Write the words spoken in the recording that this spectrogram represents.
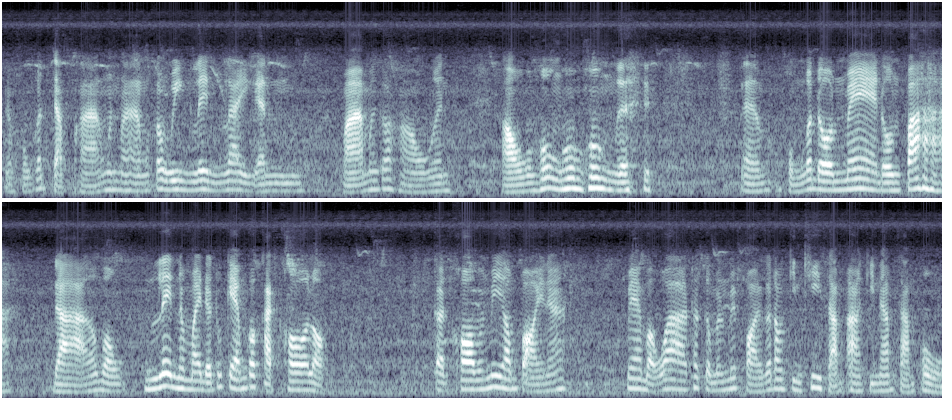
เดี๋ยวผมก็จับหางมันมา มันก็วิ่งเล่นไล่กัน หมามันก็เห่ากันเห่าห้องห้องห้องเลยแต่ผมก็โดนแม่โดนป้า ด่าเขาบอกเล่นทำไมเดี๋ยวทุกแกมนก็กัดคอหรอก กัดคอมันไม่ยอมปล่อยนะ แม่บอกว่าถ้าเกิดมันไม่ปล่อยก็ต้องกินขี้สามอ่างกินน้ำสามโอ่ง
